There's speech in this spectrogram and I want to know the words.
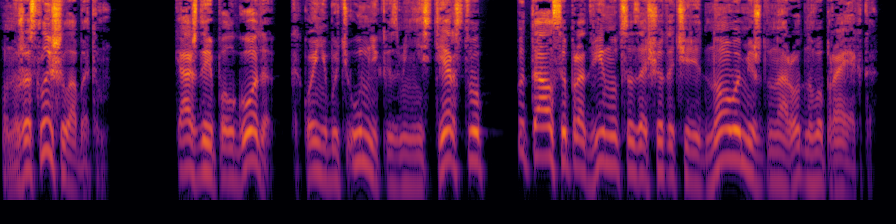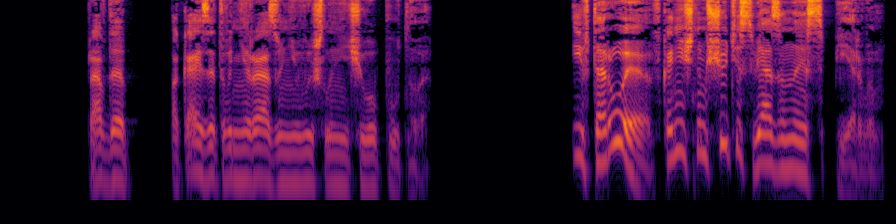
Он уже слышал об этом. Каждые полгода какой-нибудь умник из министерства пытался продвинуться за счет очередного международного проекта. Правда, пока из этого ни разу не вышло ничего путного. И второе, в конечном счете, связанное с первым.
